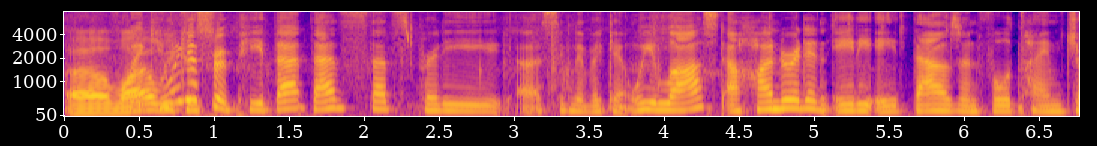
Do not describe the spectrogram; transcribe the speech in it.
uh, while Wait, can we, we just repeat that? That's that's pretty uh, significant. We lost 188,000 full time jobs.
